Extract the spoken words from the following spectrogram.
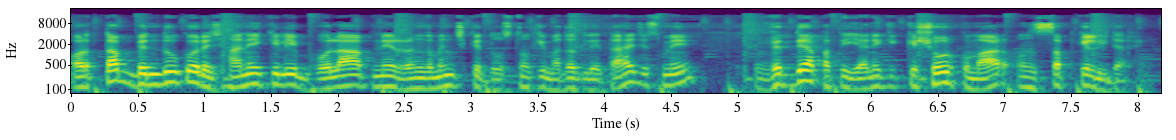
और तब बिंदु को रिझाने के लिए भोला अपने रंगमंच के दोस्तों की मदद लेता है, जिसमें विद्यापति यानी कि किशोर कुमार उन सब के लीडर हैं।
